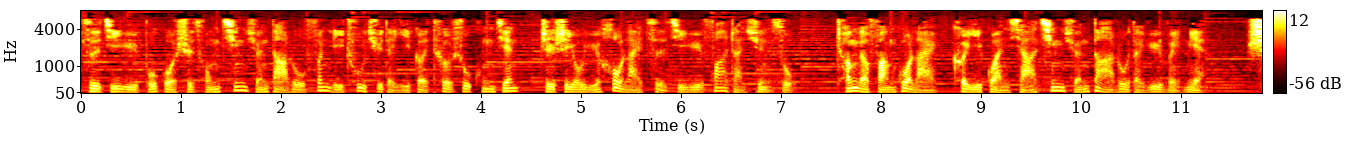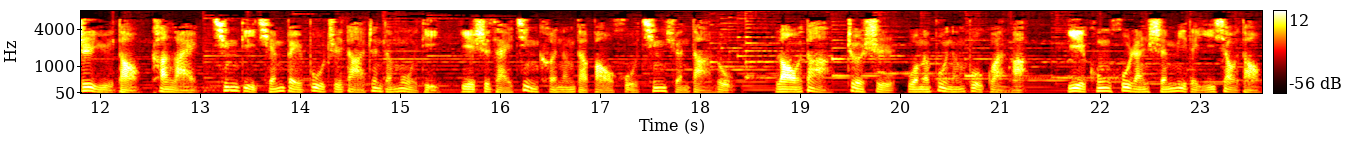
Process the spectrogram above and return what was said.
紫极域不过是从清玄大陆分离出去的一个特殊空间。只是由于后来紫极域发展迅速，成了反过来可以管辖清玄大陆的域位面。诗语道：“看来青帝前辈布置大阵的目的，也是在尽可能的保护清玄大陆。”老大，这事我们不能不管啊！夜空忽然神秘的一笑，道：“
